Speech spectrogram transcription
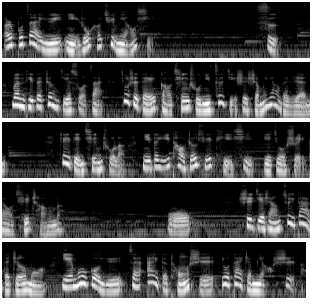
而不在于你如何去描写。四，问题的症结所在，就是得搞清楚你自己是什么样的人，这点清楚了，你的一套哲学体系也就水到渠成了。五。世界上最大的折磨，也莫过于在爱的同时又带着藐视了。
